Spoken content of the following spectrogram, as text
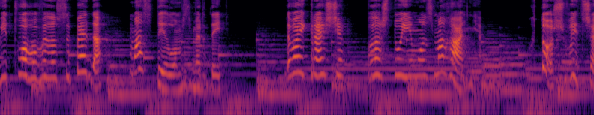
від твого велосипеда мастилом смердить. Давай краще влаштуємо змагання. Хто швидше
